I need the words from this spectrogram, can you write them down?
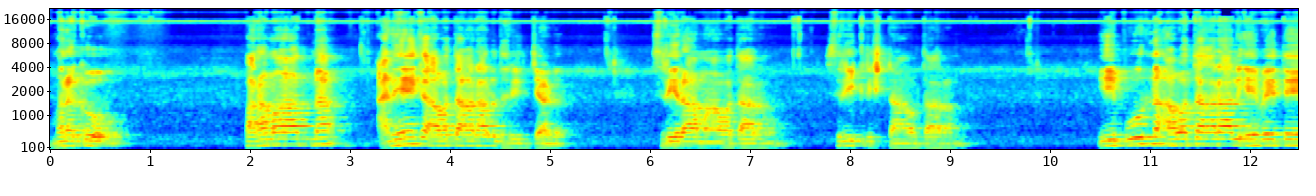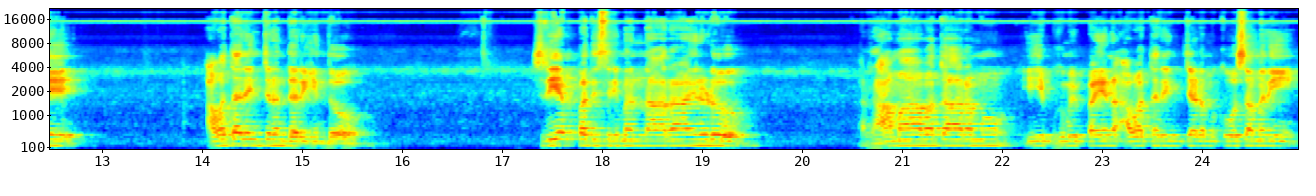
మనకు పరమాత్మ అనేక అవతారాలు ధరించాడు. శ్రీరామావతారం శ్రీకృష్ణావతారం. ఈ పూర్ణ అవతారాలు ఏవైతే అవతరించడం జరిగిందో శ్రీయప్పతి శ్రీమన్నారాయణుడు రామావతారము ఈ భూమిపైన అవతరించడం కోసమని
